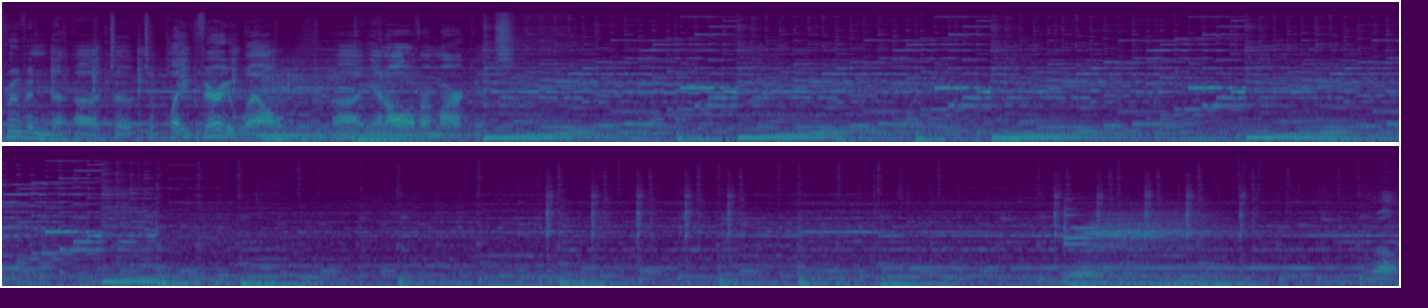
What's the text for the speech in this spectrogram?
proven uh, to, to, play very well uh, in all of our markets. We'll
